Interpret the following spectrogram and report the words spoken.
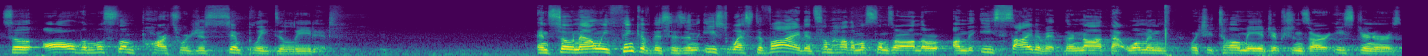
so all the Muslim parts were just simply deleted. And so now we think of this as an east-west divide, and somehow the Muslims are on the, on the east side of it. They're not. That woman, when she told me Egyptians are Easterners,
